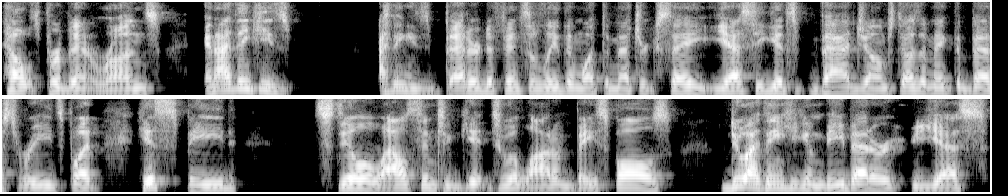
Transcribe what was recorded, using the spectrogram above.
helps prevent runs. And I think he's I think he's better defensively than what the metrics say. Yes, he gets bad jumps, doesn't make the best reads, but his speed still allows him to get to a lot of baseballs. Do I think he can be better? Yes.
